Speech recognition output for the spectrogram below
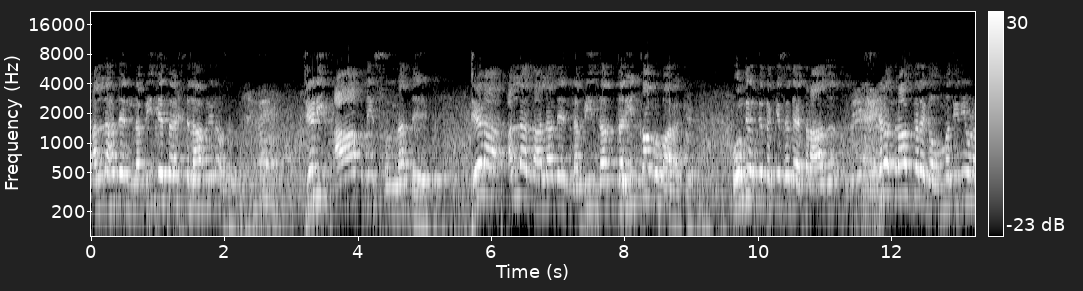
اللہ دے نبی تے تو اختلاف نہیں نہ ہو سکتا۔ جیڑی آپ دی سنت ہے، جیڑا اللہ تعالی دے نبی دا طریقہ مبارک ہے۔ اندر اتنے تک کسی کا اعتراض جڑا اعتراض کرے گا، امت ہی نہیں ہونا۔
